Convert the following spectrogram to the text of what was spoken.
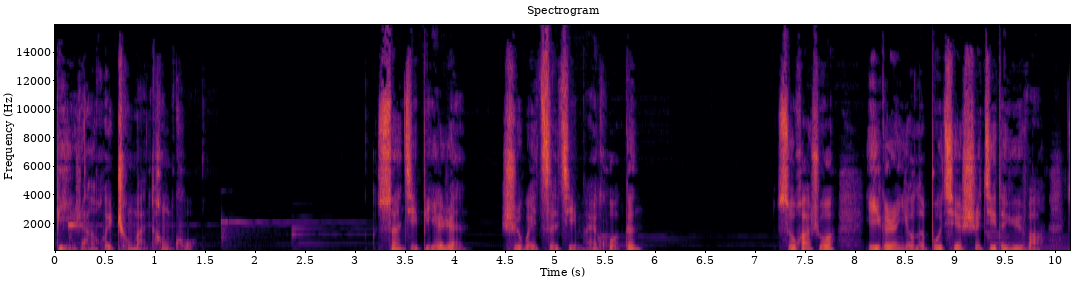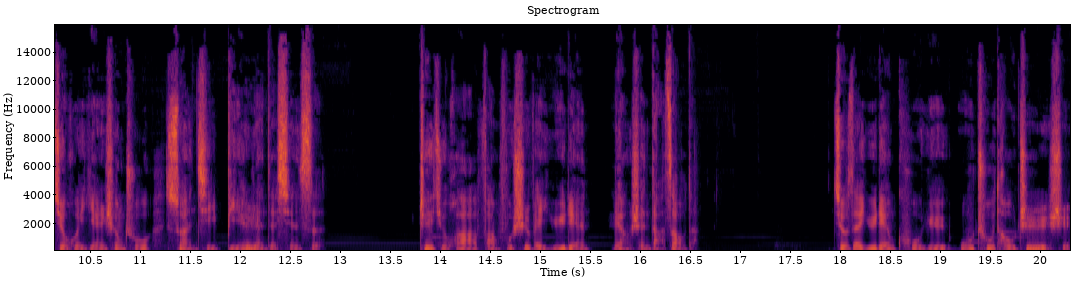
必然会充满痛苦。算计别人是为自己埋祸根。俗话说，一个人有了不切实际的欲望，就会衍生出算计别人的心思。这句话仿佛是为于连量身打造的。就在于连苦于无出头之日时，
